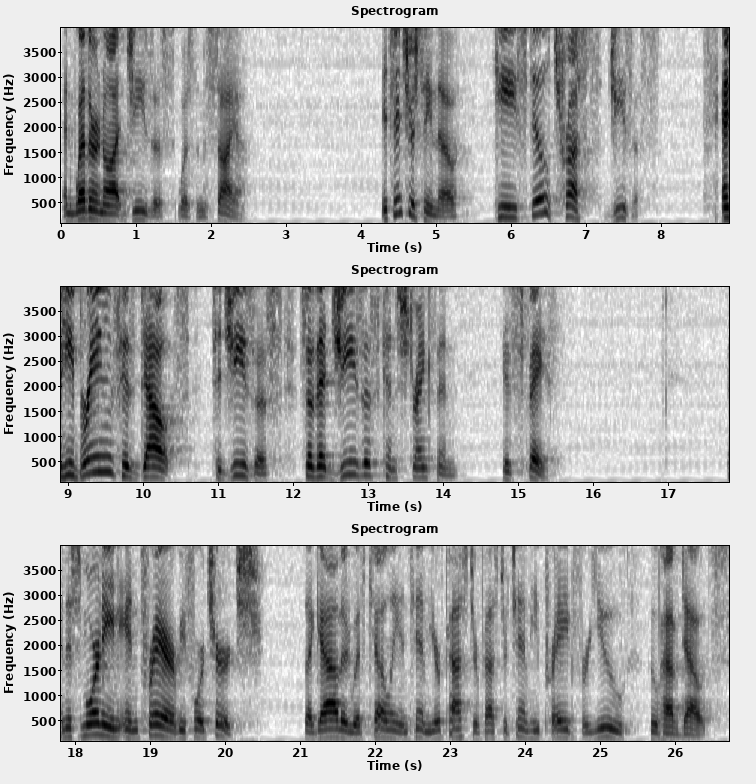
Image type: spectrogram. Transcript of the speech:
and whether or not Jesus was the Messiah. It's interesting, though, he still trusts Jesus. And he brings his doubts to Jesus so that Jesus can strengthen his faith. And this morning in prayer before church, I gathered with Kelly and Tim, your pastor, Pastor Tim, he prayed for you who have doubts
